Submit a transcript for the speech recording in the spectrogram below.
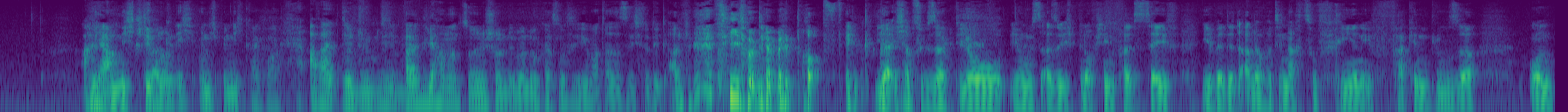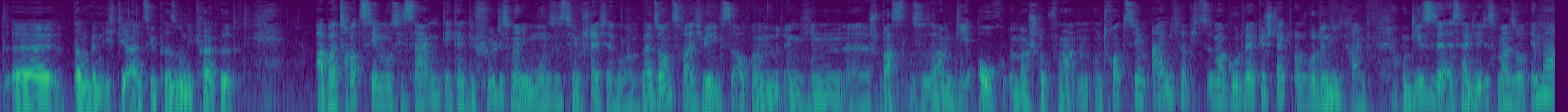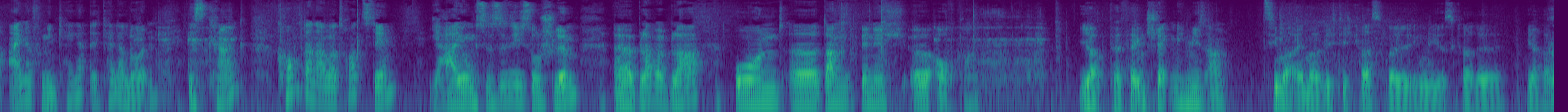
Ach ja, nicht stimmt. krank. Und ich, und ich bin nicht krank geworden. Aber du, du, weil wir haben uns so schon über Lukas lustig gemacht, dass es sich so dick anzieht und er wird trotzdem krank. Ja, ich habe so gesagt, yo, Jungs, also ich bin auf jeden Fall safe. Ihr werdet alle heute Nacht zu frieren, ihr fucking Loser. Und äh, dann bin ich die einzige Person, die krank wird. Aber trotzdem muss ich sagen, Digga, gefühlt ist mein Immunsystem schlechter geworden. Weil sonst war ich wenigstens auch immer mit irgendwelchen äh, Spasten zusammen, die auch immer Schnupfen hatten. Und trotzdem, eigentlich habe ich es immer gut weggesteckt und wurde nie krank. Und dieses Jahr ist halt jedes Mal so, immer einer von den Kenger äh, Kellerleuten ist krank, kommt dann aber trotzdem, ja Jungs, das ist nicht so schlimm, äh, bla bla bla. Und äh, dann bin ich äh, auch krank. Ja, Und perfekt. steckt mich mies an. Zieh mal einmal richtig krass, weil irgendwie ist gerade Jara.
